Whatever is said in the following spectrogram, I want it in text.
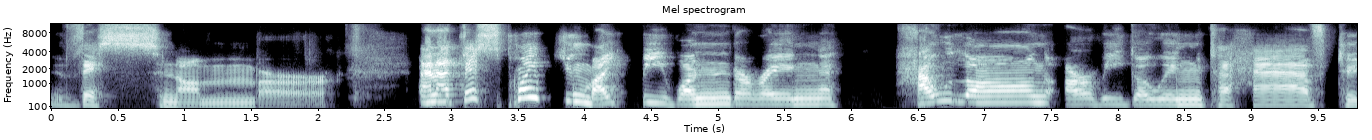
this number. And at this point, you might be wondering, how long are we going to have to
